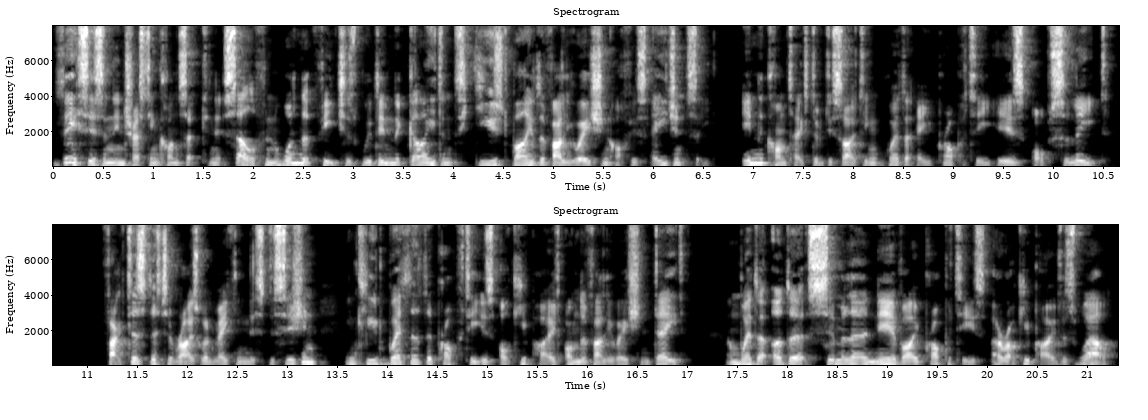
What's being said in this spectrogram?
This is an interesting concept in itself and one that features within the guidance used by the Valuation Office Agency in the context of deciding whether a property is obsolete. Factors that arise when making this decision include whether the property is occupied on the valuation date and whether other similar nearby properties are occupied as well.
